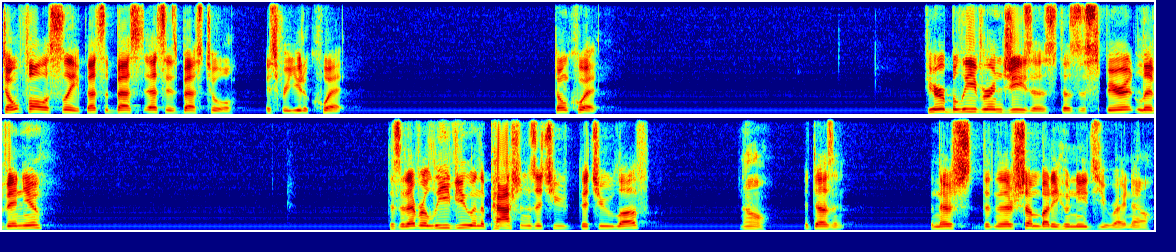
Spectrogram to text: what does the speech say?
Don't fall asleep. That's the best that's his best tool is for you to quit. Don't quit. If you're a believer in Jesus, does the Spirit live in you? Does it ever leave you in the passions that you that you love? No, it doesn't. Then there's then there's somebody who needs you right now.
